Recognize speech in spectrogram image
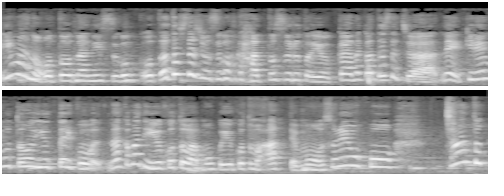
今の大人にすごく私たちもすごくハッとするというかなんか私たちはね綺麗事を言ったりこう仲間で言うことは文句言うこともあってもそれをこうちゃんと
